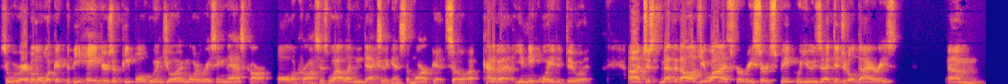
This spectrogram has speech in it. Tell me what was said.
So we were able to look at the behaviors of people who enjoy motor racing NASCAR all across as well and index it against the market. So uh, kind of a unique way to do it. Uh, just methodology wise for research speak, we use uh, digital diaries. Um,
